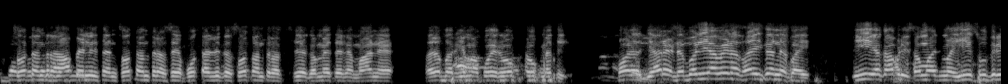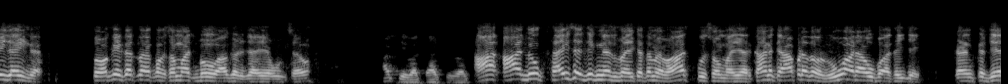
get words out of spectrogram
સ્વતંત્ર આપેલી છે સ્વતંત્ર છે પોતાની રીતે સ્વતંત્ર છે ગમે તેને માને બરાબર? એમાં કોઈ રોકટોક નથી. પણ જયારે ડબલિયા વેડા થાય છે ને ભાઈ ઈ એક આપણી સમાજમાં ઈ સુધરી જાય ને તો હકીકતમાં પણ સમાજ બહુ આગળ જાય એવું છે સાચી વાત સાચી વાત. આ આ દુઃખ થાય છે જિજ્ઞેશભાઈ કે તમે વાત પૂછો માં યાર કારણ કે આપણે તો રૂવાડા ઊભા થઈ જાય. કારણ કે જે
